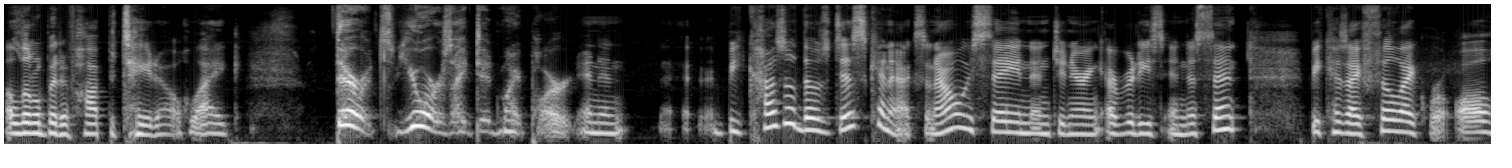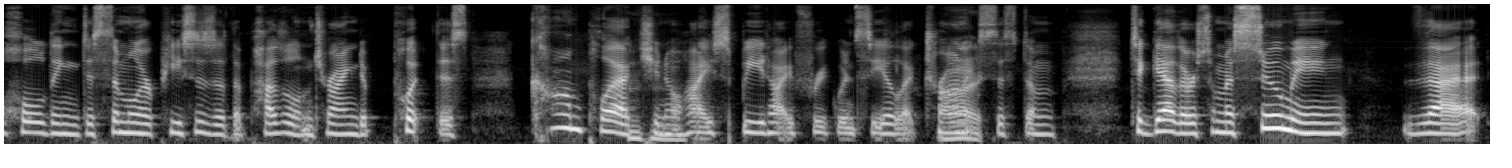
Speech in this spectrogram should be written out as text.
a little bit of hot potato, like there it's yours. I did my part, and then because of those disconnects, and I always say in engineering, everybody's innocent because I feel like we're all holding dissimilar pieces of the puzzle and trying to put this complex, you know, mm-hmm. high speed, high frequency electronic Right. system together. So I'm assuming that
